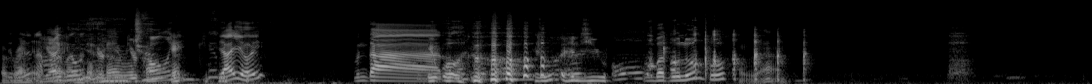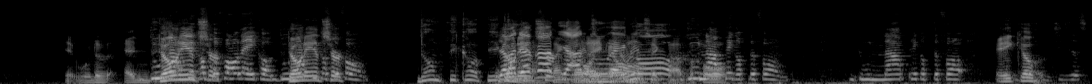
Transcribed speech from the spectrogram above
Sebenarnya rented nama Yeah, you're, you're, you're calling. Ya, yoi. Bentar. It will. And you. Membuatmu lumpuh. Oh, yeah. It would have ended. do Don't not answer. pick up the phone, Echo. Do Don't not answer. pick up the phone. Don't pick up. Jangan Don't diangkat. answer. Do not pick up the phone. Do not pick up the phone. Echo. Oh, Jesus.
